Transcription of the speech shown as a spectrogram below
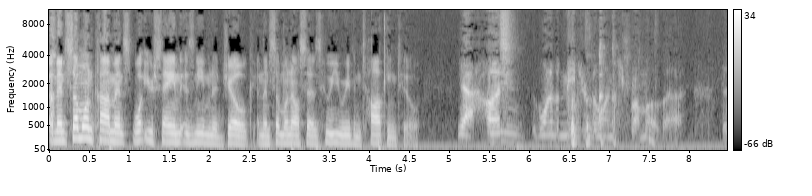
and then someone comments, "What you're saying isn't even a joke," and then someone else says, "Who are you even talking to?" Yeah, Hun, one of the major villains from uh, the, the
